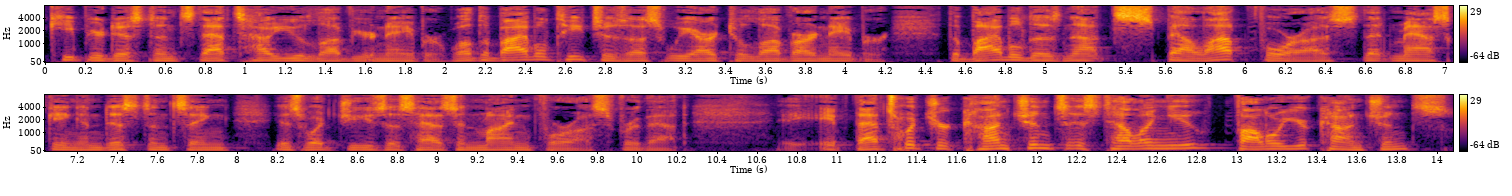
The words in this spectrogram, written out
keep your distance. That's how you love your neighbor. Well, the Bible teaches us we are to love our neighbor. The Bible does not spell out for us that masking and distancing is what Jesus has in mind for us for that. If that's what your conscience is telling you, follow your conscience.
